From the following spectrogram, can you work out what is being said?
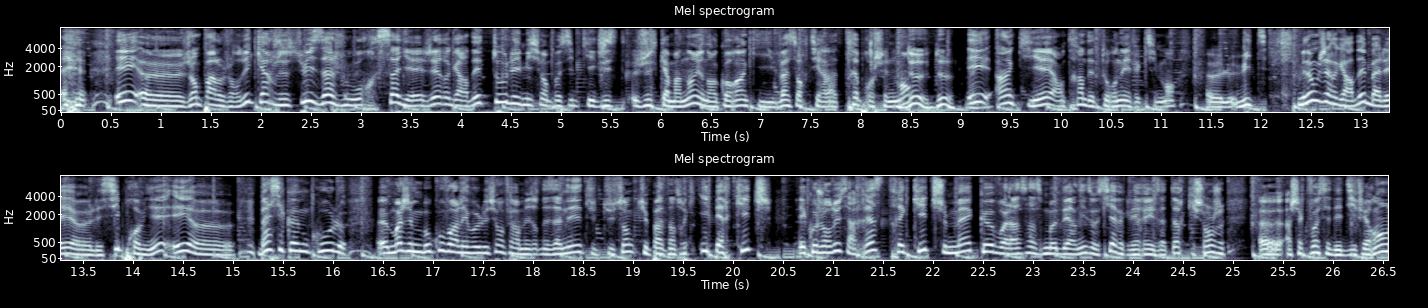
Et euh, j'en parle aujourd'hui car je suis à jour. Ça y est, j'ai regardé tous les missions impossibles qui existent jusqu'à maintenant. Il y en a encore un qui va sortir là très prochainement. Deux, deux. Et un qui est en train d'être tourné effectivement euh, le 8. Mais donc j'ai regardé bah, les, euh, les six premiers et euh, bah c'est quand même cool. Moi j'aime beaucoup voir l'évolution au fur et à mesure des années. Tu, tu sens que tu passes d'un truc hyper kitsch et qu'aujourd'hui ça reste très kitsch mais que voilà ça se modernise aussi avec les réalisateurs qui changent. À chaque fois c'est des différents.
